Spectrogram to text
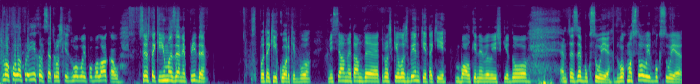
Два кола проїхався, трошки з Вовою побалакав. Все ж таки ЮМЗ не піде по такій корки, бо місцями там, де трошки ложбинки, такі балки невеличкі, до МТЗ буксує. Двохмостовий буксує.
